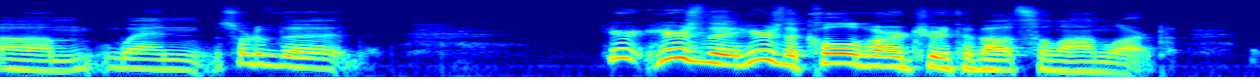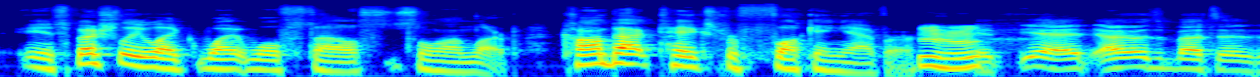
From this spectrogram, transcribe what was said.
um, when sort of the here here's the here's the cold hard truth about Salon LARP, especially like White Wolf style Salon LARP. Combat takes for fucking ever. Mhm. It, yeah, it, I was about to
